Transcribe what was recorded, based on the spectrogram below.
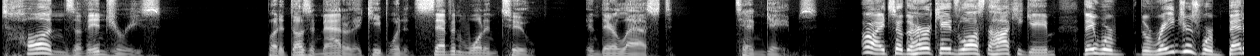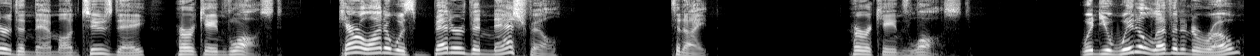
tons of injuries, but it doesn't matter. They keep winning 7 1 and 2 in their last 10 games. All right, so the Hurricanes lost the hockey game. They were the Rangers were better than them on Tuesday. Hurricanes lost. Carolina was better than Nashville tonight. Hurricanes lost. When you win 11 in a row,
